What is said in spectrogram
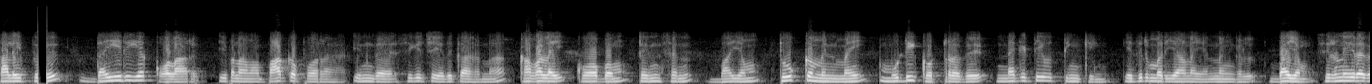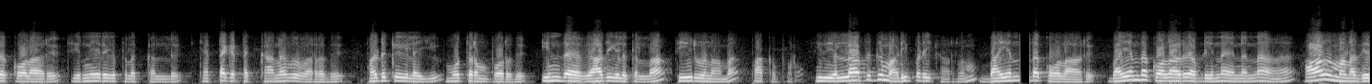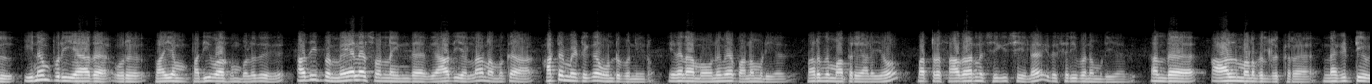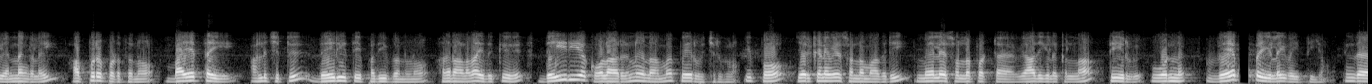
தலைப்பு தைரிய கோளாறு. இப்ப நாம பார்க்க போற இந்த சிகிச்சை எதுக்காகனா கவலை கோபம் டென்ஷன் பயம் தூக்கமின்மை முடி கொட்டுறது நெகட்டிவ் திங்கிங் எதிர்மறையான எண்ணங்கள் பயம் சிறுநீரக கோளாறு சிறுநீரகத்துல கல்லு கெட்ட கெட்ட கனவு வர்றது படுக்கையில மூத்திரம் போறது இந்த வியாதிகளுக்கெல்லாம் தீர்வு நாம பார்க்க போறோம். இது எல்லாத்துக்கும் அடிப்படை காரணம் பயந்த கோளாறு. பயந்த கோளாறு அப்படின்னா என்னன்னா ஆள் மனதில் இனம் புரியாத ஒரு பயம் பதிவாகும் பொழுது அது இப்ப மேல சொன்ன இந்த வியாதியெல்லாம் நமக்கு ஆட்டோமேட்டிக்கா உண்டு பண்ணிடும் இதை நாம ஒண்ணுமே பண்ண முடியாது. மருந்து மாத்திரையாலேயோ மற்ற சாதாரண சிகிச்சையில இதை சரி பண்ண முடியாது. அந்த ஆள் மனதில் இருக்கிற நெகட்டிவ் எண்ணங்களை அப்புறப்படுத்தணும். பயத்தை அழிச்சிட்டு தைரியத்தை பதிவு பண்ணணும். அதனாலதான் இதுக்கு தைரிய கோளாறுன்னு நாம பேர் வச்சிருக்கிறோம். இப்போ ஏற்கனவே சொன்ன மாதிரி மேலே சொல்லப்பட்ட வியாதிகளுக்கெல்லாம் தீர்வு. ஒண்ணு வேப்ப இலை வைத்தியம். இந்த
